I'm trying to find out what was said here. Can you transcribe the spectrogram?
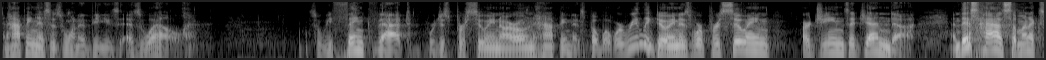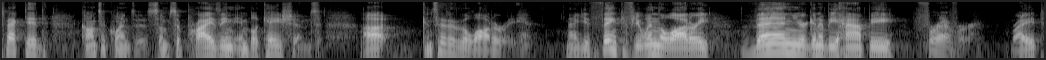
And happiness is one of these as well. So we think that we're just pursuing our own happiness, but what we're really doing is we're pursuing our gene's agenda. And this has some unexpected consequences, some surprising implications. Uh, consider the lottery. Now, you think if you win the lottery, then you're going to be happy forever, right?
